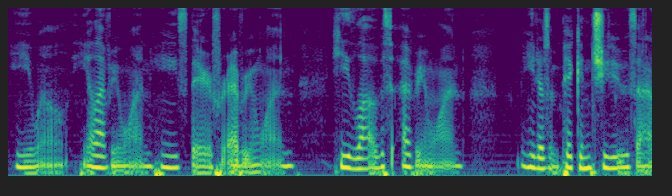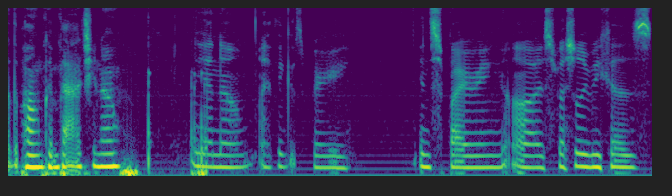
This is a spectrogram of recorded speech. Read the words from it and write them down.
He will heal everyone. He's there for everyone. He loves everyone. He doesn't pick and choose out of the pumpkin patch, you know. Yeah, no. I think it's very inspiring, uh, especially because,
